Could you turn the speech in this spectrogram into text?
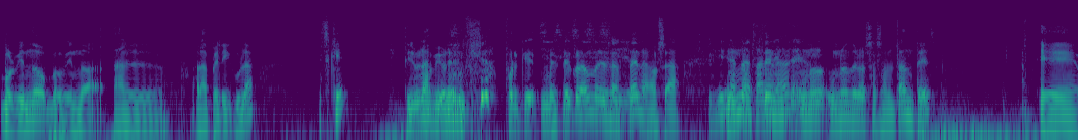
volviendo, volviendo a, al- a la película, es que tiene una violencia, porque me estoy acordando sí, de esa escena. O sea, en una escena, uno, uno de los asaltantes, eh,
